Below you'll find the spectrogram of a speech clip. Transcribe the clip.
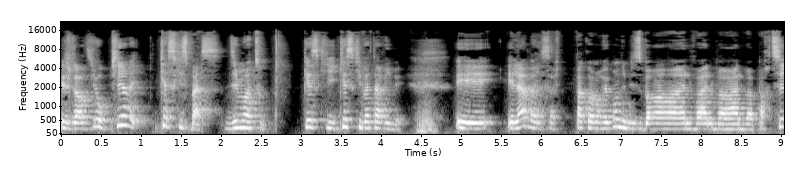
et je leur dis, au pire, qu'est-ce qui se passe? Dis-moi tout. Qu'est-ce qui, qu'est-ce qui va t'arriver? Mm. Et, et là, bah, ils savent pas quoi me répondre. Ils me disent, bah, elle va, elle va, elle va partir,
